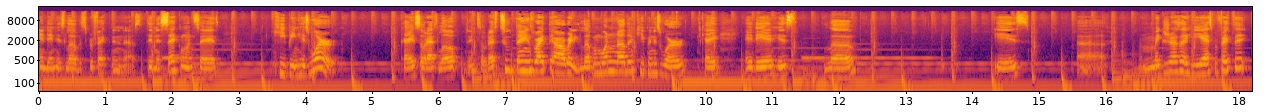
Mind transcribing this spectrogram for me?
and then his love is perfecting in us. Then the second one says, keeping his word. Okay, so that's love. And So that's two things right there already loving one another, keeping his word. Okay, and then his love is, uh, making sure I say he has perfected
